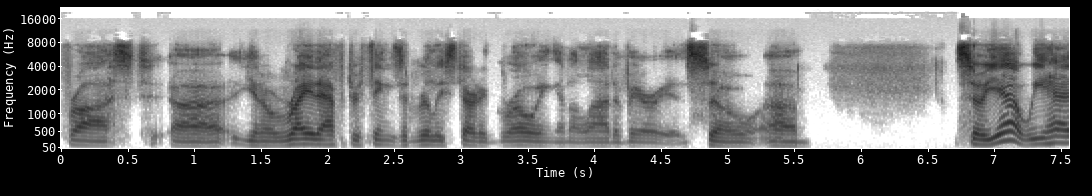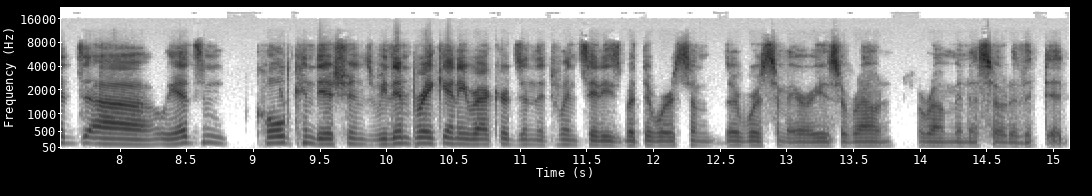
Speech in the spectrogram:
frost uh, you know right after things had really started growing in a lot of areas so um, so yeah we had uh, we had some cold conditions. We didn't break any records in the Twin Cities, but there were some there were some areas around around Minnesota that did.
